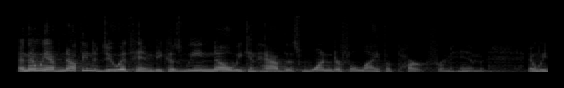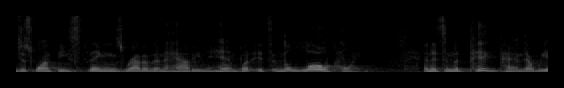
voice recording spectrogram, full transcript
And then we have nothing to do with Him because we know we can have this wonderful life apart from Him. And we just want these things rather than having Him. But it's in the low point and it's in the pig pen that we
